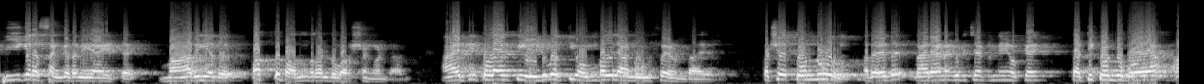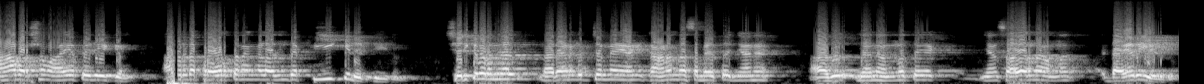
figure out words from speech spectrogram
ഭീകര സംഘടനയായിട്ട് മാറിയത് പത്ത് പന്ത്രണ്ട് വർഷം കൊണ്ടാണ്. ആയിരത്തി തൊള്ളായിരത്തി എഴുപത്തി ഒമ്പതിലാണ് ഉൾഫ ഉണ്ടായത്. പക്ഷെ തൊണ്ണൂറിൽ അതായത് നാരായണഗുരു ചേട്ടനെയൊക്കെ തട്ടിക്കൊണ്ടുപോയ ആ വർഷം ആയപ്പോഴേക്കും അവരുടെ പ്രവർത്തനങ്ങൾ അതിന്റെ പീക്കിലെത്തിയിരുന്നു. ശരിക്കും പറഞ്ഞാൽ നാരായണഗുരി ചേട്ടനെ ഞാൻ കാണുന്ന സമയത്ത് ഞാൻ അത് ഞാൻ അന്നത്തെ ഞാൻ സാധാരണ അന്ന് ഡയറി എഴുതും.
